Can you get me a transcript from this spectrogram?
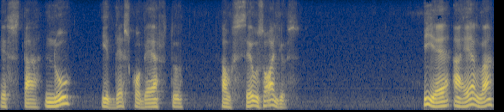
está nu e descoberto aos seus olhos. E é a ela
